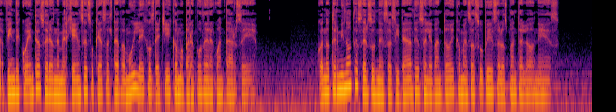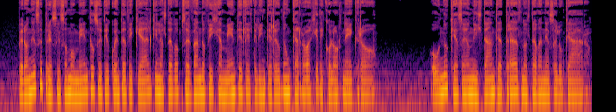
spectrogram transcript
A fin de cuentas, era una emergencia y su casa estaba muy lejos de allí como para poder aguantarse. Cuando terminó de hacer sus necesidades, se levantó y comenzó a subirse los pantalones pero en ese preciso momento se dio cuenta de que alguien lo estaba observando fijamente desde el interior de un carruaje de color negro. Uno que hace un instante atrás no estaba en ese lugar.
